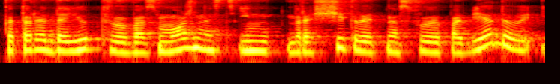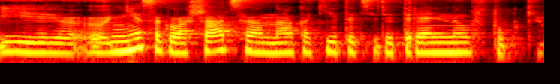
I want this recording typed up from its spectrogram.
которые дают возможность им рассчитывать на свою победу и э, не соглашаться на какие-то территориальные уступки.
